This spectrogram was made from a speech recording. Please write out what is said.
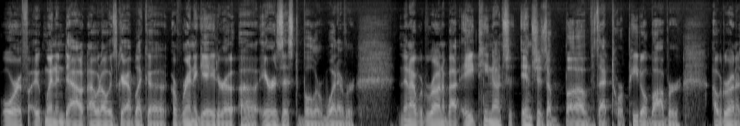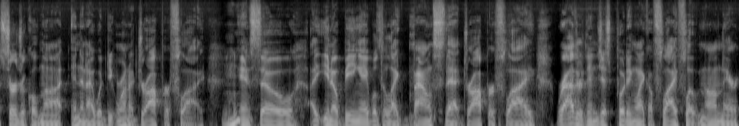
or if it went in doubt, I would always grab like a, a renegade or a, a irresistible or whatever. Then I would run about 18 inch, inches above that torpedo bobber. I would run a surgical knot, and then I would do, run a dropper fly. And so, I, you know, being able to like bounce that dropper fly rather than just putting like a fly floating on there,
